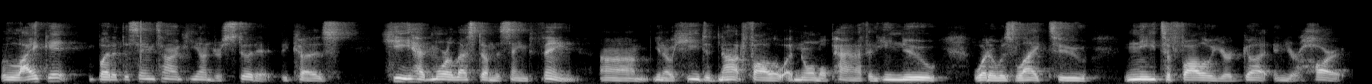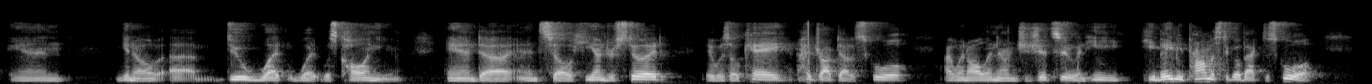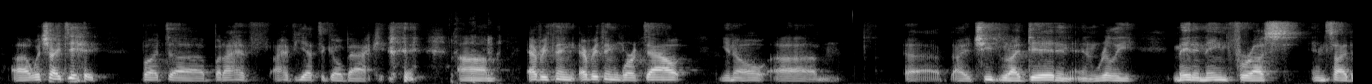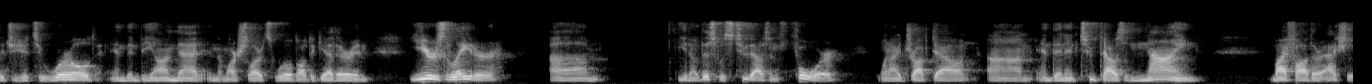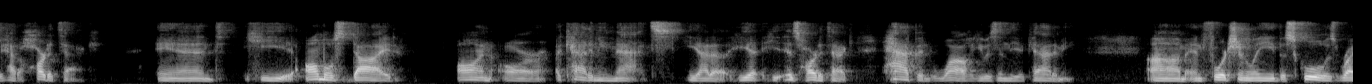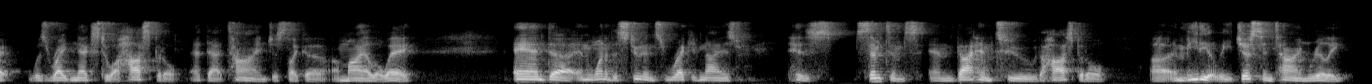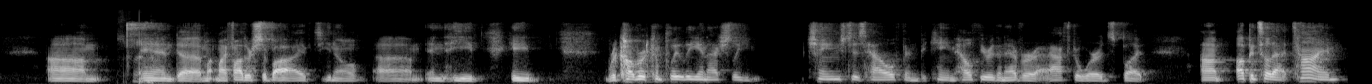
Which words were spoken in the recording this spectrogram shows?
like it, but at the same time, he understood it because he had more or less done the same thing. Um, you know, he did not follow a normal path and he knew what it was like to need to follow your gut and your heart and you know um, do what what was calling you. And uh, and so he understood it was okay. I dropped out of school. I went all in on jiu-jitsu and he he made me promise to go back to school uh, which i did. But uh, but i have i have yet to go back. Um, everything everything worked out. You know um, uh, i achieved what i did and, and really made a name for us inside the jiu-jitsu world and then beyond that in the martial arts world altogether. And years later um, you know this was 2004 when i dropped out um, and then in 2009 my father actually had a heart attack and he almost died on our academy mats. He had a he, his heart attack happened while he was in the academy Um, and fortunately, the school was right was right next to a hospital at that time, just like a, a mile away. And uh, and one of the students recognized his symptoms and got him to the hospital uh, immediately, just in time, really. Um, and uh, my, my, father survived, you know, um, and he he recovered completely and actually changed his health and became healthier than ever afterwards. But um, up until that time,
